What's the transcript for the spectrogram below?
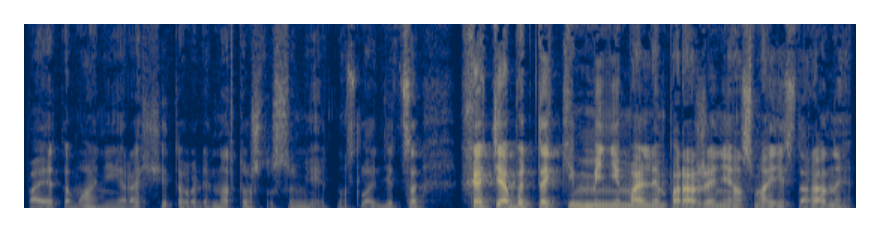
Поэтому они и рассчитывали на то, что сумеют насладиться хотя бы таким минимальным поражением с моей стороны.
